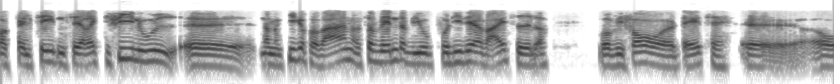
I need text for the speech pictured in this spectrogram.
og kvaliteten ser rigtig fin ud, øh, når man kigger på varen, og så venter vi jo på de der vejsedler, hvor vi får øh, data, øh, og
